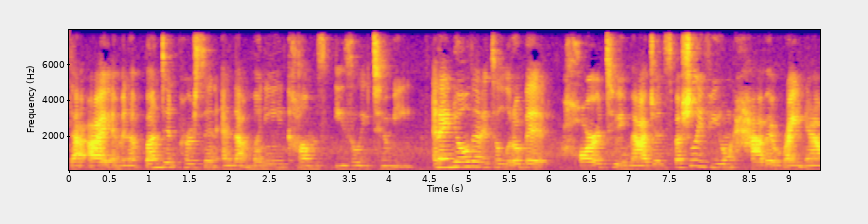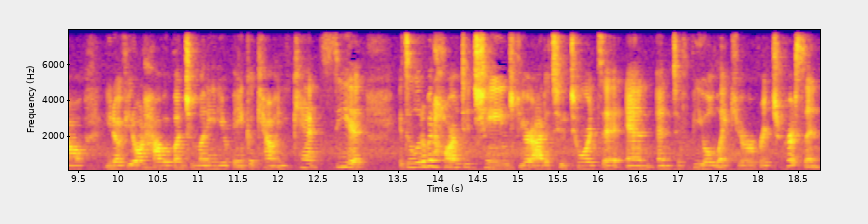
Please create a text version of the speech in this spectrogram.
that I am an abundant person and that money comes easily to me. And I know that it's a little bit hard to imagine, especially if you don't have it right now. You know, if you don't have a bunch of money in your bank account and you can't see it, it's a little bit hard to change your attitude towards it and, and to feel like you're a rich person.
